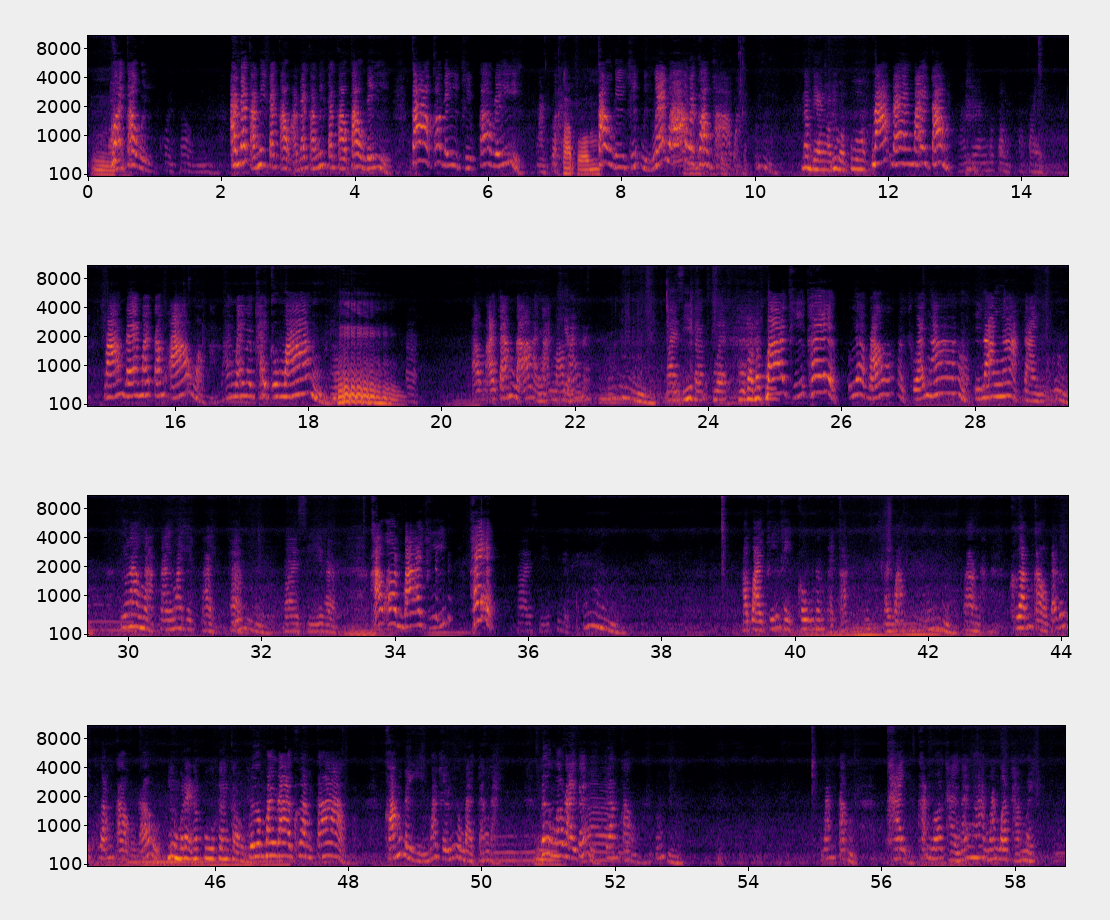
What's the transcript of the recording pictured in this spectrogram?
อืมห้วยเก่าอีกค่อยเก้านี้อันนี้นก็มีแต่เก่าอันนี้นก็มีแต่เก่าเก่าดีเก้าก็ดีสิบเก้าดีนั่นตัวครับผมเก้าดีสิบอีกแม่ว่าไม่ความผ่าว่ะอืมน้ำแดงเอาที่บอกปูน้ำแดงไม่ต้องน้ำแดงก็ต้องเอาไปน้ำแดงไม่ต้องเอาว่ะไม่ไม่ไม่ใช่กุมาร เอาไปจังได้มันมองไหมใบายสีกับสวยถูกก่อนนะปูบายสีเทพเรียบร้อยสวยงามอีนางงากใจอืมอีนางงากใจไม่เห็นไปค่ะอืมใบายสีค่ะเขาเอิ้นบายสีเทพ ใบายสีที่อืมเอาบายสีเทพคู่นั้นไปกันไปว่างอืมว่างน่ะเครื่องเก่าจะได้เครื่องเก่าแล้วลืมบ่ได้นะปูเครื่องเก่าเนี่ยลืมไม่ได้เครื่องเก้า ของดีไม่ใช่ลืมได้จังไรลืมอะไรได้อีกเครื่องเก่าอืมมันต้องไทยคันว่าไทยง่ายๆมันว่าทำไม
